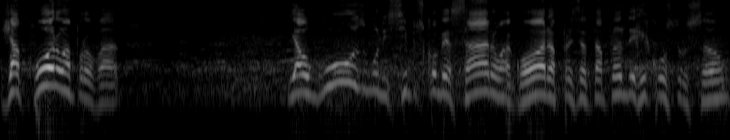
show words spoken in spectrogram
já foram aprovados. E alguns municípios começaram agora a apresentar plano de reconstrução.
